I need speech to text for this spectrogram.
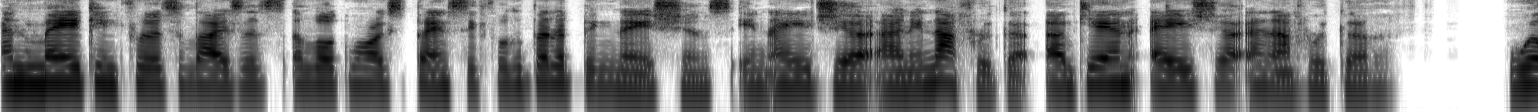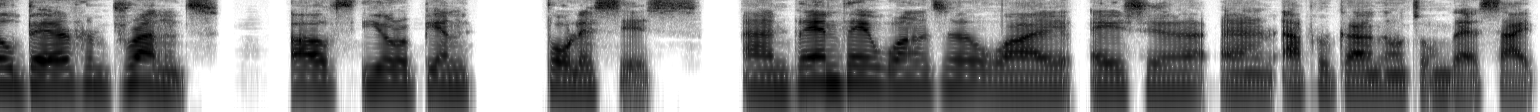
and making fertilizers a lot more expensive for developing nations in Asia and in Africa. Again, Asia and Africa will bear the brunt of European policies. And then they wonder why Asia and Africa are not on their side.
